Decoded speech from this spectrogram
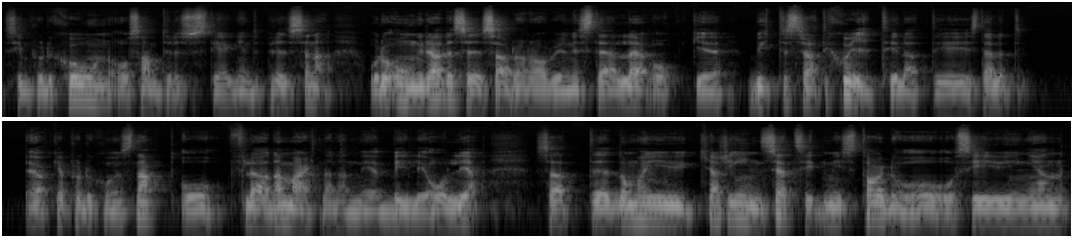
sin produktion och samtidigt så steg inte priserna. Och då ångrade sig Saudiarabien istället och eh, bytte strategi till att istället öka produktionen snabbt och flöda marknaden med billig olja. Så att de har ju kanske insett sitt misstag då och ser ju ingen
